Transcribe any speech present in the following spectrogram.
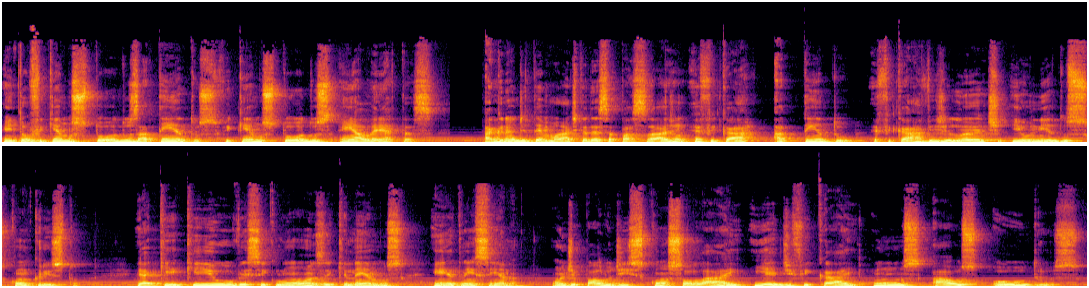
então fiquemos todos atentos, fiquemos todos em alertas. A grande temática dessa passagem é ficar atento, é ficar vigilante e unidos com Cristo. É aqui que o versículo 11 que lemos entra em cena, onde Paulo diz: Consolai e edificai uns aos outros.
